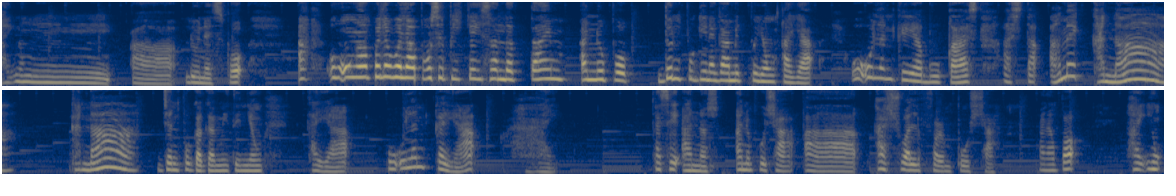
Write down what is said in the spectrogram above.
Ay nung ah lunes po. Ah oo nga pala wala po si PK San that time. Ano po doon po ginagamit po yung kaya. Uulan kaya bukas? Hasta ame ka na. Ka na. Dyan po gagamitin yung kaya. Uulan kaya? Hay kasi ano ano po siya ah, casual form po siya. Ano po hay yung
